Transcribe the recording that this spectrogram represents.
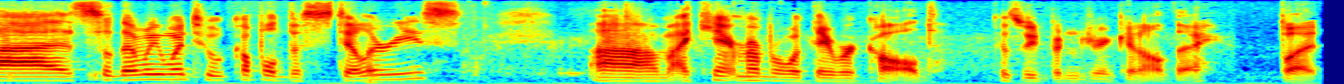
Uh, so then we went to a couple distilleries. Um, I can't remember what they were called because we'd been drinking all day. But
